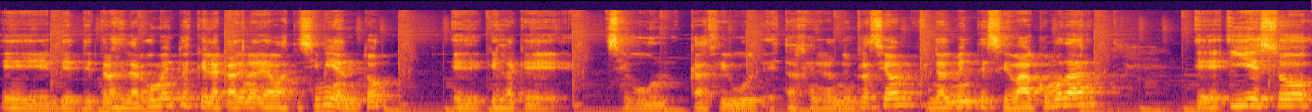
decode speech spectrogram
eh, detrás del argumento, es que la cadena de abastecimiento, eh, que es la que, según Cathy Wood, está generando inflación, finalmente se va a acomodar eh, y eso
